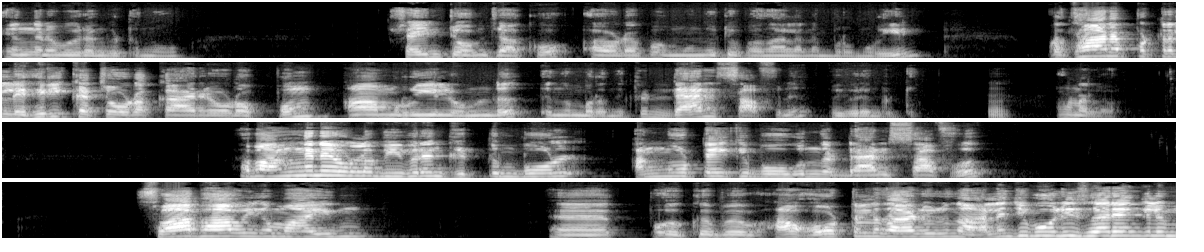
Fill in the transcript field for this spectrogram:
എങ്ങനെ വിവരം കിട്ടുന്നു? ഷൈൻ ടോം ചാക്കോ അവിടെ ഇപ്പോൾ മുന്നൂറ്റി പതിനാലാം നമ്പർ മുറിയിൽ പ്രധാനപ്പെട്ട ലഹരി കച്ചവടക്കാരോടൊപ്പം ആ മുറിയിലുണ്ട് എന്നും പറഞ്ഞിട്ട് ഡാൻസ് സ്റ്റാഫിന് വിവരം കിട്ടും. ആണല്ലോ? അപ്പം അങ്ങനെയുള്ള വിവരം കിട്ടുമ്പോൾ അങ്ങോട്ടേക്ക് പോകുന്ന ഡാൻസ് സ്റ്റാഫ് സ്വാഭാവികമായും ആ ഹോട്ടലിന് താഴെ ഒരു നാലഞ്ച് പോലീസുകാരെങ്കിലും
